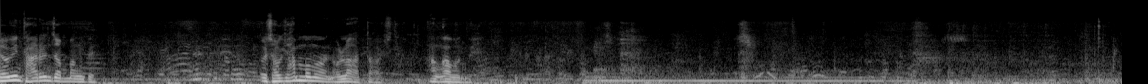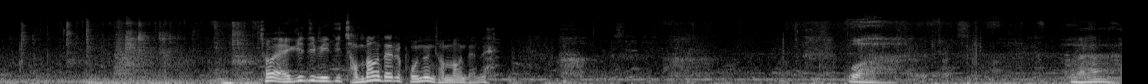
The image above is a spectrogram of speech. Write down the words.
여긴 다른 전망대. 저기 한 번만 올라갔다 갑시다. 안 가본데. 저 애기디 미디 전망대를 보는 전망대네. 와. 와.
